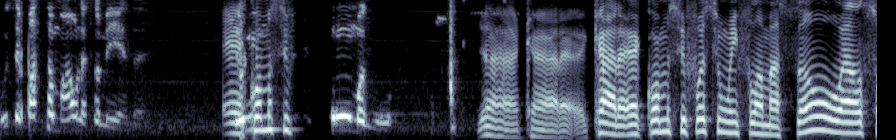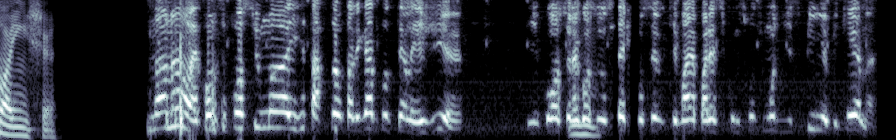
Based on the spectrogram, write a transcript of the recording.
você passa mal nessa merda. É como se. Estômago. Ah, cara. Cara, é como se fosse uma inflamação ou ela só incha? Não, não, é como se fosse uma irritação, tá ligado? Quando você tem alergia e encosta o negócio no sangue, você, que vai aparece como se fosse um monte de espinha pequena.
